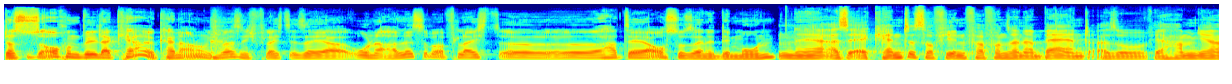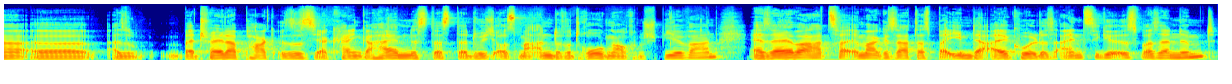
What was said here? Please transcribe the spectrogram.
Das ist auch ein wilder Kerl, keine Ahnung, ich weiß nicht, vielleicht ist er ja ohne alles, aber vielleicht äh, hat er ja auch so seine Dämonen. Naja, also er kennt es auf jeden Fall von seiner Band. Also wir haben ja, äh, also bei Trailer Park ist es ja kein Geheimnis, dass da durchaus mal andere Drogen auch im Spiel waren. Er selber hat zwar immer gesagt, dass bei ihm der Alkohol das Einzige ist, was er nimmt.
